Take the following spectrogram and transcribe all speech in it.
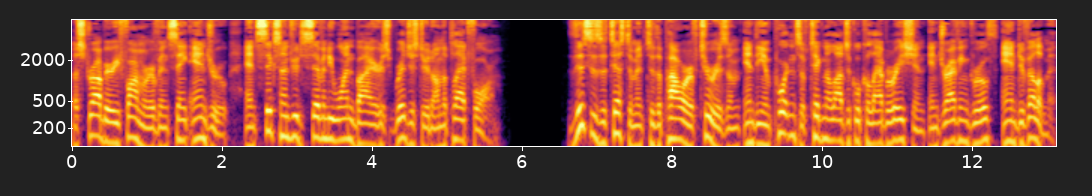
a strawberry farmer of in St. Andrew, and 671 buyers registered on the platform. This is a testament to the power of tourism and the importance of technological collaboration in driving growth and development.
